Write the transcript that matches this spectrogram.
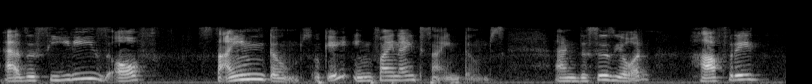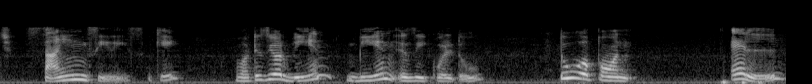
as a series of sine terms okay? Infinite sine terms. And this is your half range sine series okay? What is your bn? Bn is equal to 2 upon l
